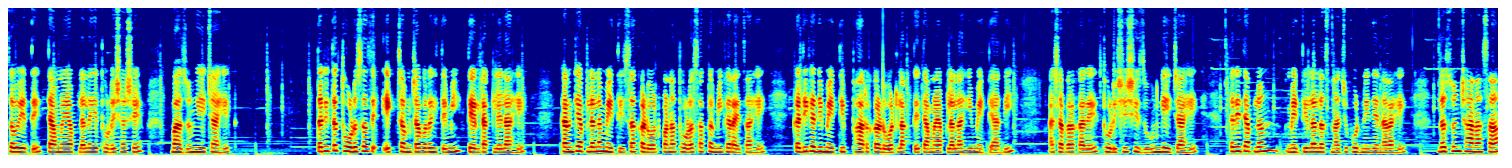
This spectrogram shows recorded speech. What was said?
चव येते. त्यामुळे आपल्याला हे थोडेसे असे भाजून घ्यायचे आहेत. तर इथं थोडंसंच एक चमच्याभर इथे मी तेल टाकलेलं आहे. कारण की आपल्याला मेथीचा कडवटपणा थोडासा कमी करायचा आहे. कधी कधी मेथी फार कडवट लागते त्यामुळे आपल्याला ही मेथी आधी अशा प्रकारे थोडीशी शिजवून घ्यायची आहे. तर इथे आपण मेथीला लसणाची फोडणी देणार आहे. लसूण छान असा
